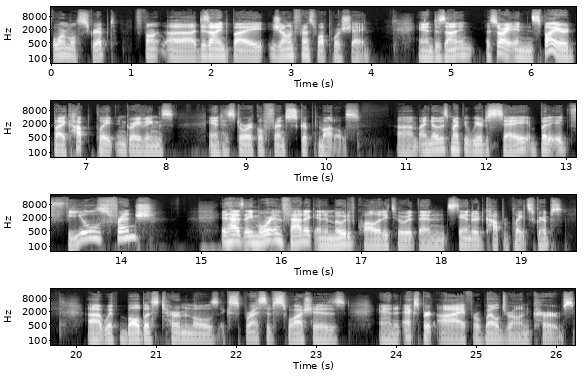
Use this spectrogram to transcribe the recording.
formal script font, uh, designed by Jean-Francois Porchez and designed, uh, sorry, and inspired by copperplate engravings and historical French script models. Um, I know this might be weird to say, but it feels French. It has a more emphatic and emotive quality to it than standard copperplate scripts uh, with bulbous terminals, expressive swashes, and an expert eye for well drawn curves.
